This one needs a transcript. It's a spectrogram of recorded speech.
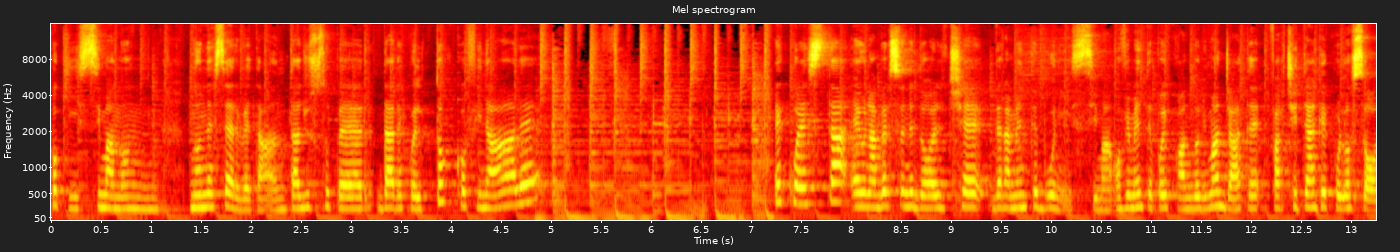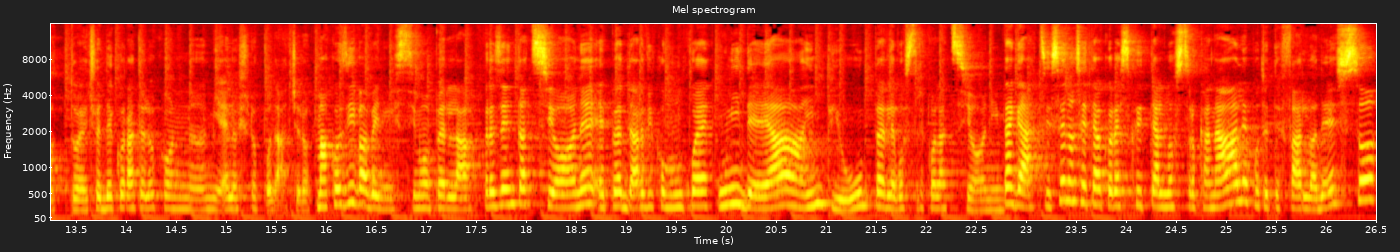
pochissima, non, non ne serve tanta, giusto per dare quel tocco finale e questa è una versione dolce veramente buonissima. Ovviamente poi quando li mangiate farcite anche quello sotto, eh, cioè decoratelo con miele o sciroppo d'acero. Ma così va benissimo per la presentazione e per darvi comunque un'idea in più per le vostre colazioni. Ragazzi, se non siete ancora iscritti al nostro canale potete farlo adesso,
